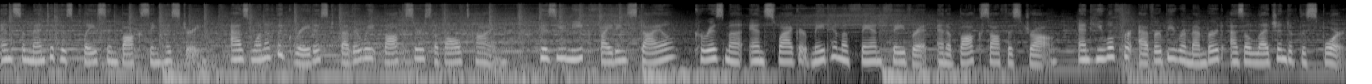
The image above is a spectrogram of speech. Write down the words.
and cemented his place in boxing history as one of the greatest featherweight boxers of all time. His unique fighting style, charisma and swagger made him a fan favorite and a box office draw, and he will forever be remembered as a legend of the sport.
